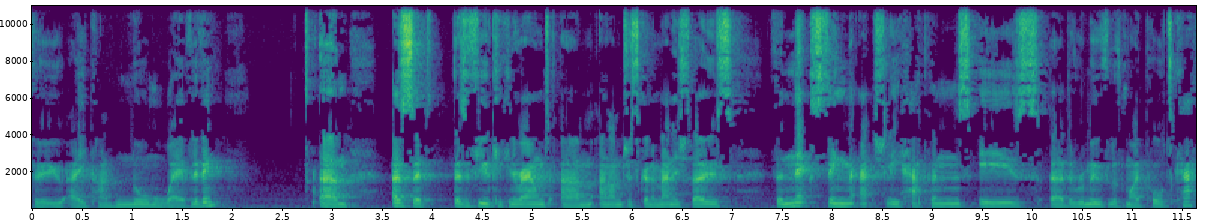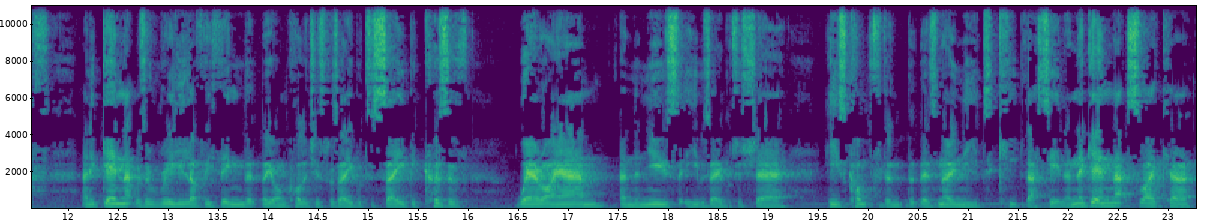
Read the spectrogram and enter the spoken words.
to a kind of normal way of living. Um, as I said, there's a few kicking around um, and I'm just going to manage those. The next thing that actually happens is uh, the removal of my portacath. And again, that was a really lovely thing that the oncologist was able to say because of where I am and the news that he was able to share, he's confident that there's no need to keep that in. And again, that's like a,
